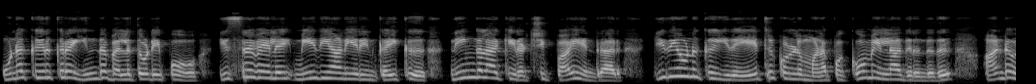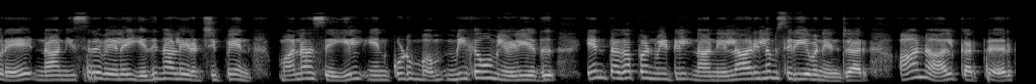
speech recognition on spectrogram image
உனக்கு இருக்கிற இந்த பெல்லத்தோடே போ. இஸ்ரவேலை மீதியானியரின் கைக்கு நீங்களாக்கி ரட்சிப்பாய் என்றார். கிதியோனுக்கு இதை ஏற்றுக்கொள்ளும் மனப்பக்குவம் இல்லாதிருந்தது. ஆண்டவரே நான் இஸ்ரவேலை எதினாலே ரட்சிப்பேன் மனாசேயில் என் குடும்பம் மிகவும் எளியது. என் தகப்பன் வீட்டில் நான் எல்லாரிலும் சிறியவன் என்றார். ஆனால் கர்த்தர்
